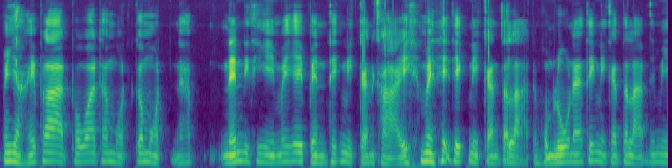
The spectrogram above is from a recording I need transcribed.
ไม่อยากให้พลาดเพราะว่าถ้าหมดก็หมดนะครับ เน้นอีกทีไม่ใช่เป็นเทคนิคการขาย ไม่ใช่เทคนิคการตลาด ผมรู้นะ เทคนิคการตลาดจะมี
